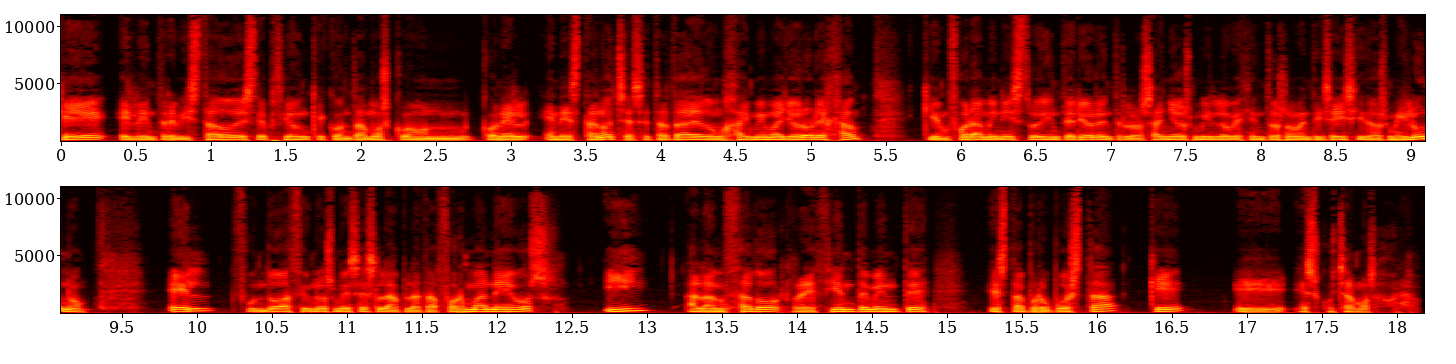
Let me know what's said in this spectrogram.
que el entrevistado de excepción que contamos con, con, él en esta noche. Se trata de don Jaime Mayor Oreja, quien fuera ministro de Interior entre los años 1996 y 2001. Él fundó hace unos meses la plataforma NEOS y ha lanzado recientemente esta propuesta que eh, escuchamos ahora.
